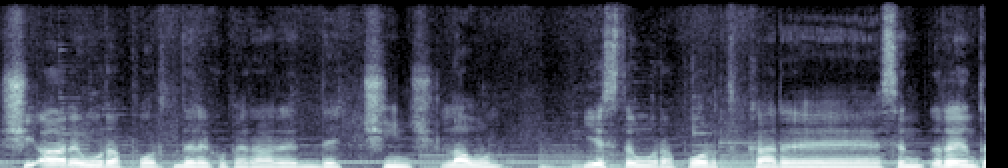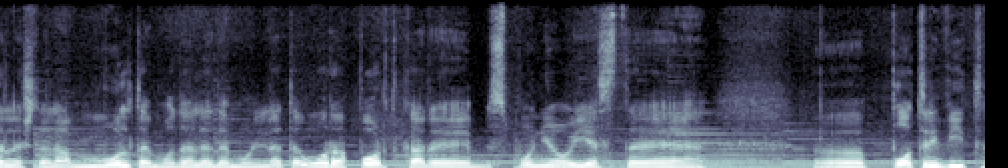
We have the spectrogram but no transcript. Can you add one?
și are un raport de recuperare de 5 la 1. Este un raport care se reîntâlnește la multe modele de mulinete, un raport care, spun eu, este uh, potrivit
